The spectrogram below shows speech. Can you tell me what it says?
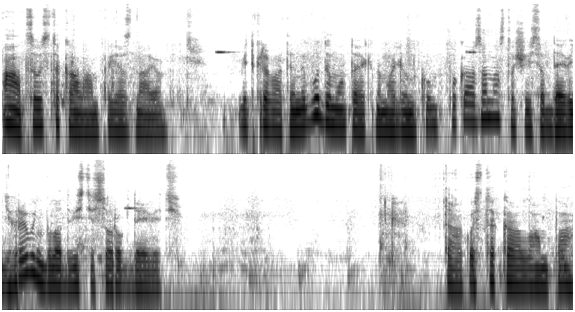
А, це ось така лампа, я знаю. Відкривати не будемо, так як на малюнку показано. 169 гривень, була 249. Так, ось така лампа.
